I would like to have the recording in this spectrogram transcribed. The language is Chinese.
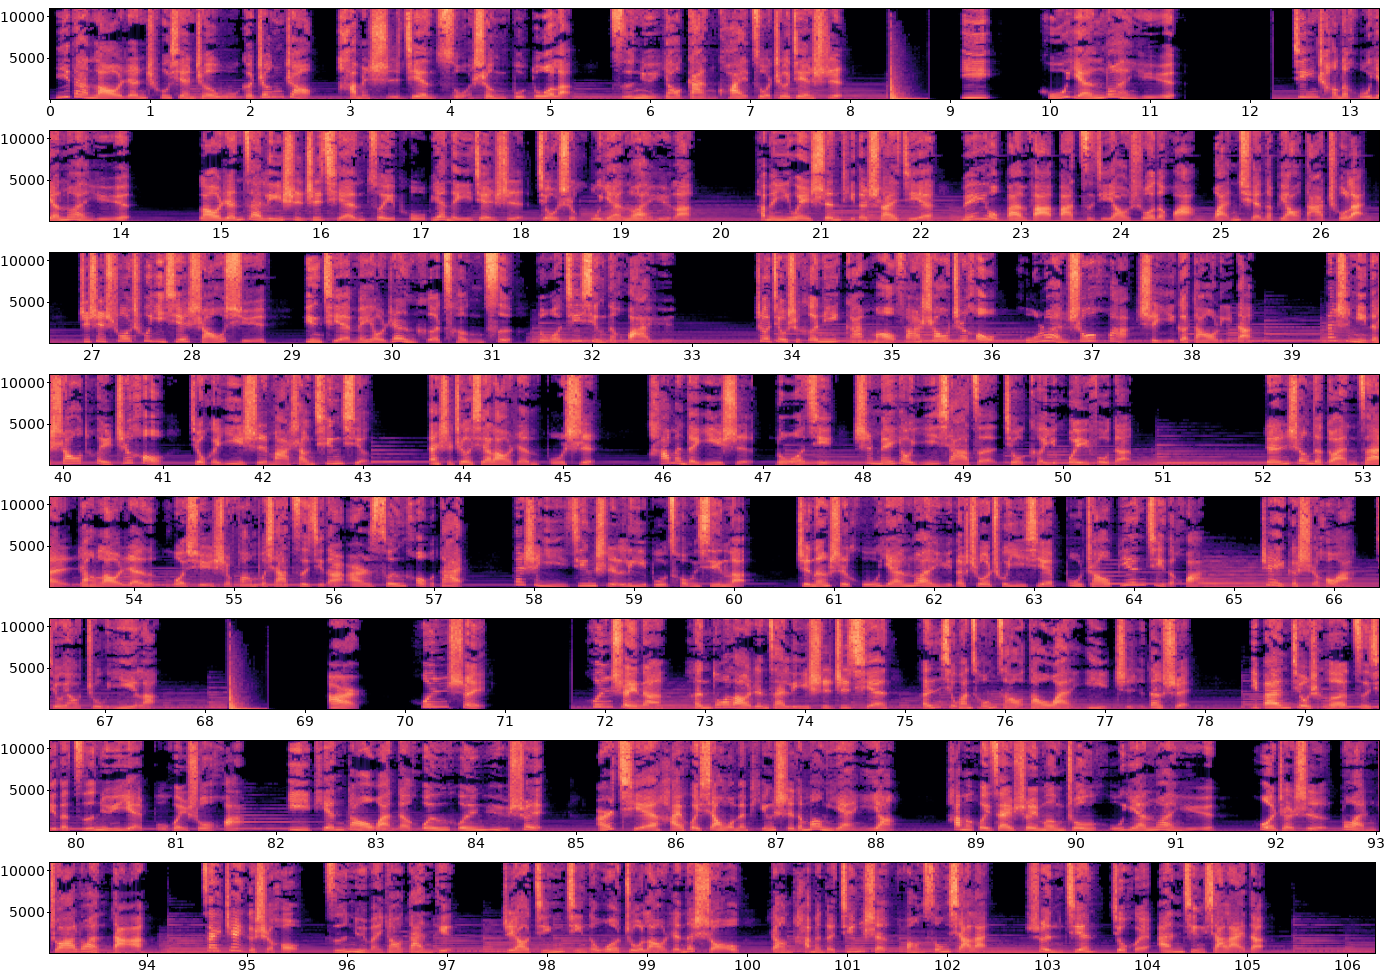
一旦老人出现这五个征兆，他们时间所剩不多了，子女要赶快做这件事。一、胡言乱语，经常的胡言乱语。老人在离世之前，最普遍的一件事就是胡言乱语了。他们因为身体的衰竭，没有办法把自己要说的话完全的表达出来。只是说出一些少许，并且没有任何层次、逻辑性的话语，这就是和你感冒发烧之后胡乱说话是一个道理的。但是你的烧退之后，就会意识马上清醒。但是这些老人不是，他们的意识逻辑是没有一下子就可以恢复的。人生的短暂，让老人或许是放不下自己的儿孙后代，但是已经是力不从心了，只能是胡言乱语的说出一些不着边际的话。这个时候啊，就要注意了。二，昏睡。昏睡呢，很多老人在离世之前，很喜欢从早到晚一直的睡，一般就是和自己的子女也不会说话。一天到晚的昏昏欲睡，而且还会像我们平时的梦魇一样，他们会在睡梦中胡言乱语，或者是乱抓乱打。在这个时候，子女们要淡定，只要紧紧地握住老人的手，让他们的精神放松下来，瞬间就会安静下来的。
